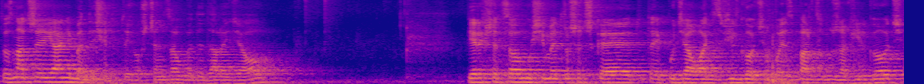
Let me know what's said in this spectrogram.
To znaczy ja nie będę się tutaj oszczędzał, będę dalej działał. Pierwsze co, musimy troszeczkę tutaj podziałać z wilgocią, bo jest bardzo duża wilgoć.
